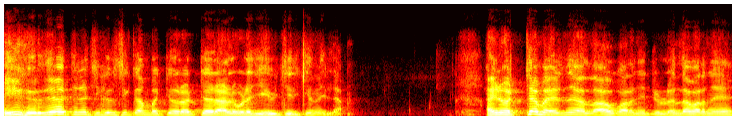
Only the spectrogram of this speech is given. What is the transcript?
ഈ ഹൃദയത്തിനെ ചികിത്സിക്കാൻ പറ്റിയ ഒരൊറ്റ ഒരാൾ ഇവിടെ ജീവിച്ചിരിക്കുന്നില്ല. അതിനൊറ്റ മരുന്ന് അള്ളാഹു പറഞ്ഞിട്ടുള്ളൂ. എന്താ പറഞ്ഞേ?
